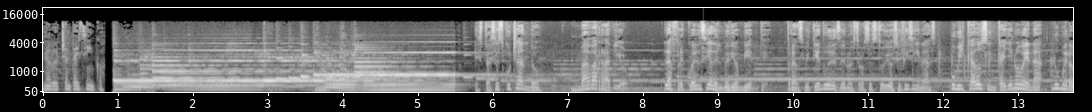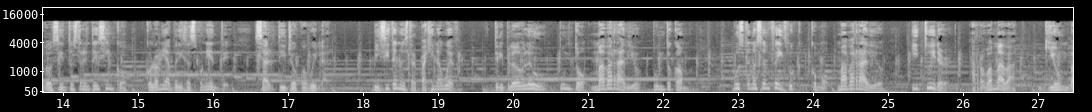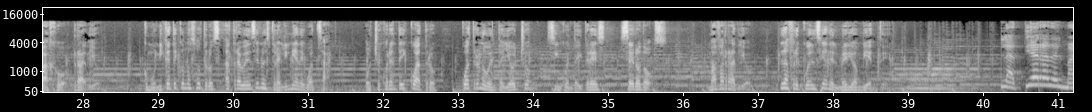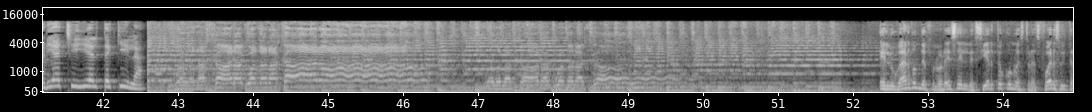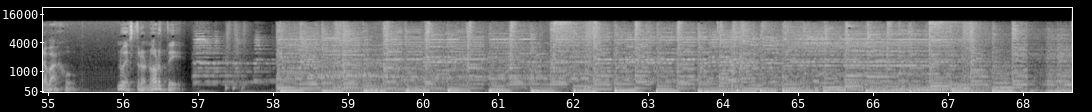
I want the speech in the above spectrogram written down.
906985. Estás escuchando Mava Radio, la frecuencia del medio ambiente, transmitiendo desde nuestros estudios y oficinas ubicados en calle Novena, número 235, Colonia Brisas Poniente, Saltillo, Coahuila. Visita nuestra página web www.mavaradio.com. Búscanos en Facebook como Mava Radio y Twitter arroba Mava-radio. Comunícate con nosotros a través de nuestra línea de WhatsApp 844-498-5302. Mava Radio, la frecuencia del medio ambiente. La tierra del mariachi y el tequila. Guadalajara, Guadalajara. Guadalajara, Guadalajara. El lugar donde florece el desierto con nuestro esfuerzo y trabajo. Nuestro norte.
